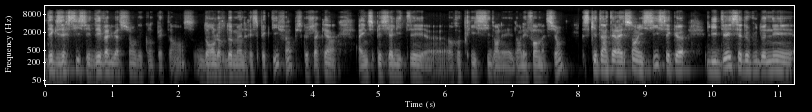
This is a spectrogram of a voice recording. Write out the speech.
d'exercice et d'évaluation des compétences dans leur domaine respectif, hein, puisque chacun a une spécialité reprise ici dans les, dans les formations. Ce qui est intéressant ici, c'est que l'idée, c'est de vous donner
